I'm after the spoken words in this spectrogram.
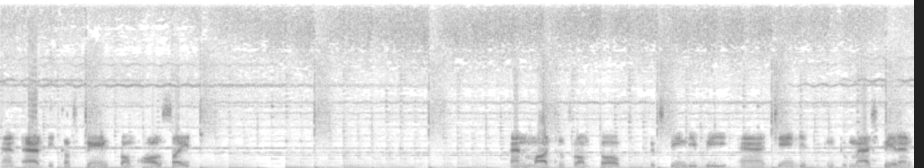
and add the constraint from all sides. And margin from top 16 dp and change it into match parent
